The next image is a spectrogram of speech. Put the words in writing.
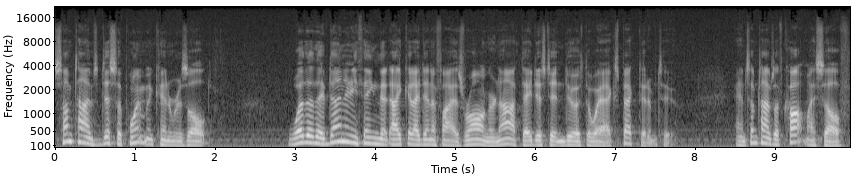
sometimes disappointment can result whether they've done anything that I could identify as wrong or not, they just didn't do it the way I expected them to. And sometimes I've caught myself,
